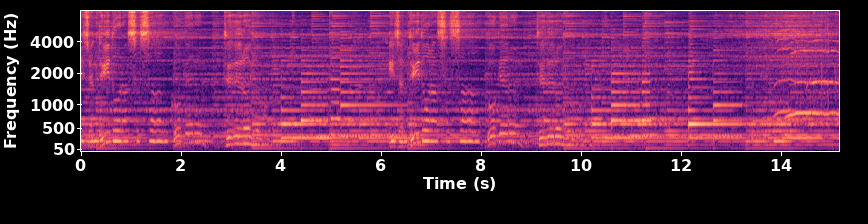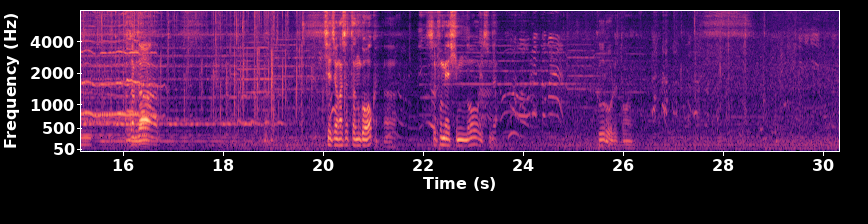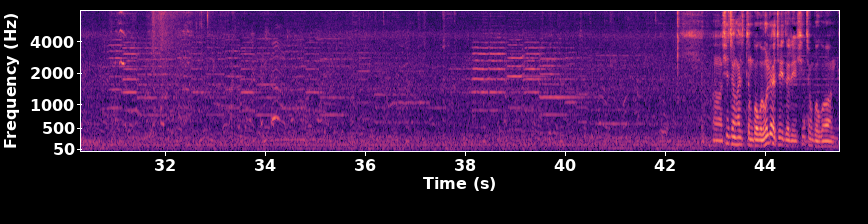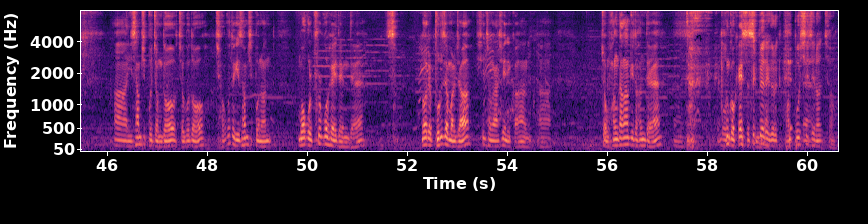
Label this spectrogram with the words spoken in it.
이젠 뒤돌아서서 고개를 들어요 이젠 뒤돌아서서 고개를 들어요 감사합니다. 신청하셨던 곡 어, 슬픔의 심노였습니다. 그 오랫동안 어, 신청하셨던 곡은 원래 저희들이 신청곡은 아, 2, 30분 정도 적어도 적어도 2, 30분은 목을 풀고 해야 되는데 서- 노래 부르자마자 신청을 하시니까 아, 좀 황당하기도 한데 아, 그런 곡 했었습니다. 특별히 그렇게 바쁘시진 않죠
